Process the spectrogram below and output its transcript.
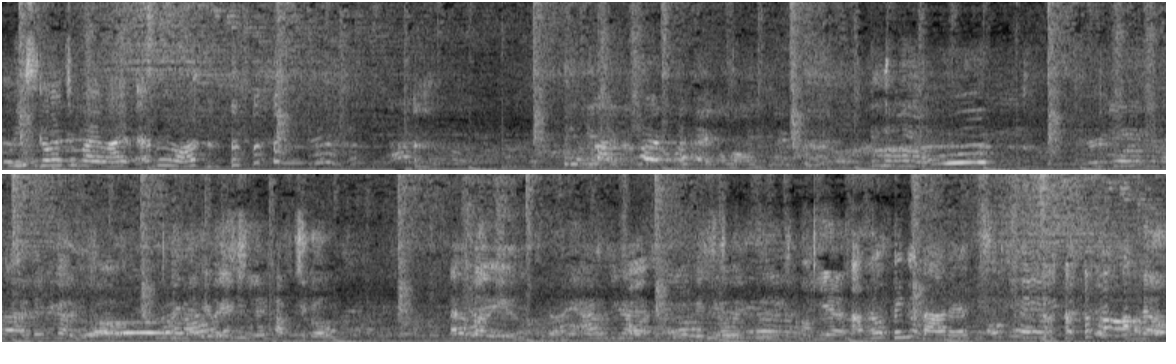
Please go to my live, everyone. I think we gotta go. We actually have to go. How about you? Yes. I'm hoping about it. Okay. no.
